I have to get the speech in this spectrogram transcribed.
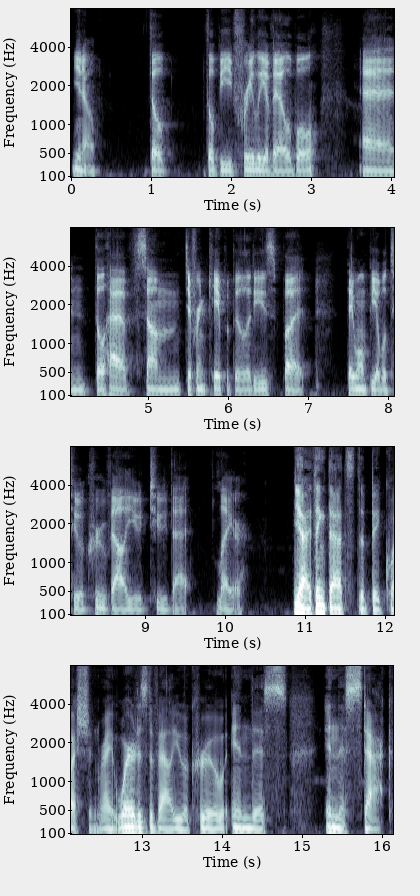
you know they'll they'll be freely available and they'll have some different capabilities but they won't be able to accrue value to that layer. Yeah i think that's the big question right? Where does the value accrue in this in this stack?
